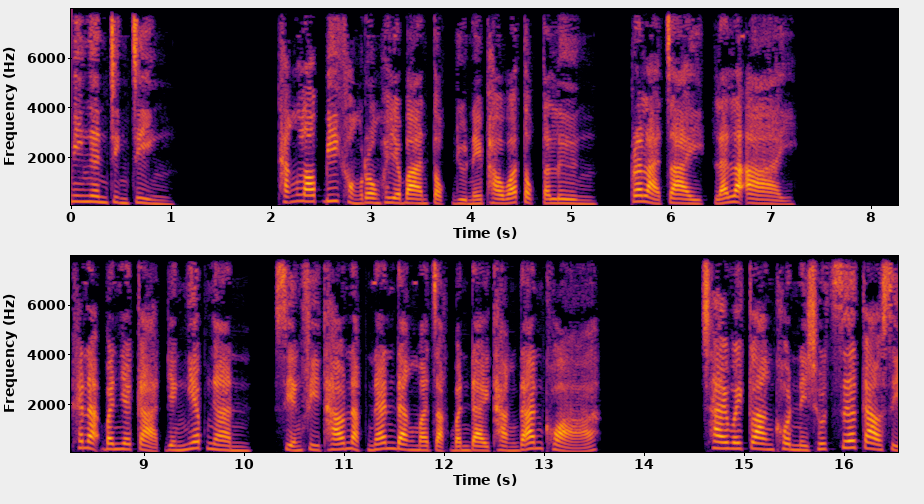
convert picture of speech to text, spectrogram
มีเงินจริง ๆทั้งล็อบบี้ของโรงพยาบาลตกอยู่ในภาวะตกตะลึง ประหลาดใจและละอาย ขณะบรรยากาศยังเงียบงัน เสียงฝีเท้าหนักแน่นดังมาจากบันไดทางด้านขวา ชายวัยกลางคนในชุดเสื้อกาวสี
